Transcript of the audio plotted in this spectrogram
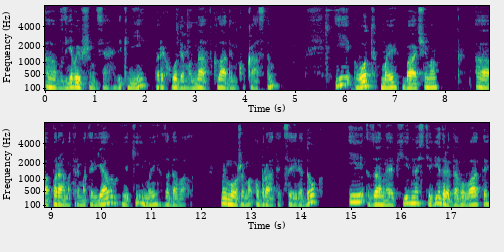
В з'явившомуся вікні переходимо на вкладинку Custom. І от ми бачимо параметри матеріалу, який ми задавали. Ми можемо обрати цей рядок і за необхідності відредагувати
